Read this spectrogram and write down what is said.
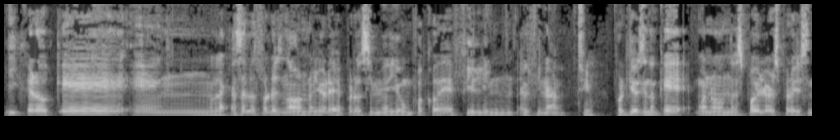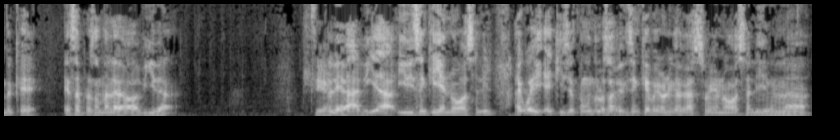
Y creo que en La Casa de las Flores no, no lloré, pero sí me dio un poco de feeling el final. Sí. Porque yo siento que, bueno, no spoilers, pero yo siento que esa persona le daba vida. sí Le da vida. Y dicen que ya no va a salir. Ay, güey, X, ya todo el mundo lo sabe. Dicen que Verónica Castro ya no va a salir en la.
